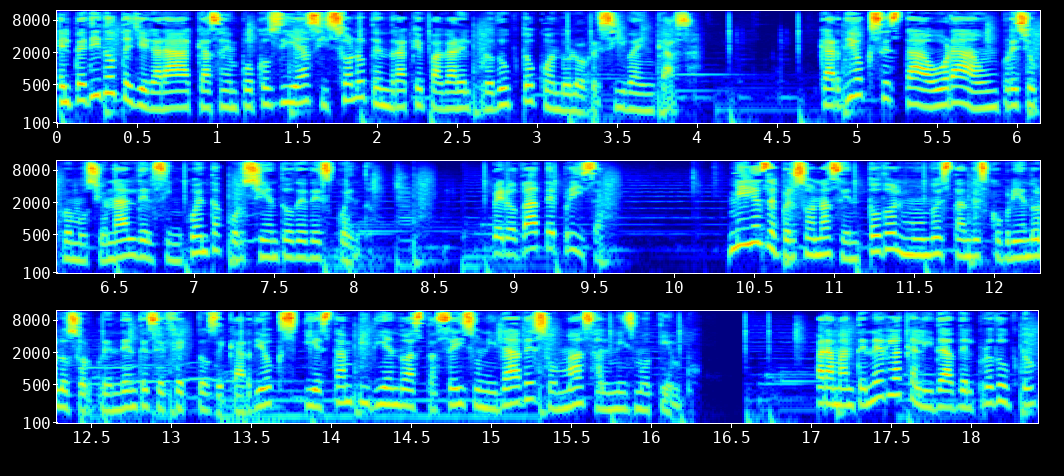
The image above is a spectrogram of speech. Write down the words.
El pedido te llegará a casa en pocos días y solo tendrá que pagar el producto cuando lo reciba en casa. Cardiox está ahora a un precio promocional del 50% de descuento. Pero date prisa, Miles de personas en todo el mundo están descubriendo los sorprendentes efectos de Cardiox y están pidiendo hasta 6 unidades o más al mismo tiempo. Para mantener la calidad del producto,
